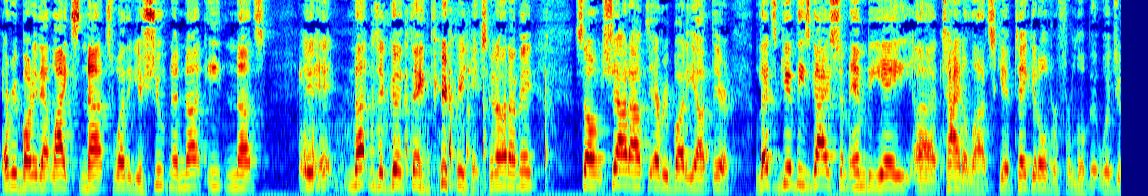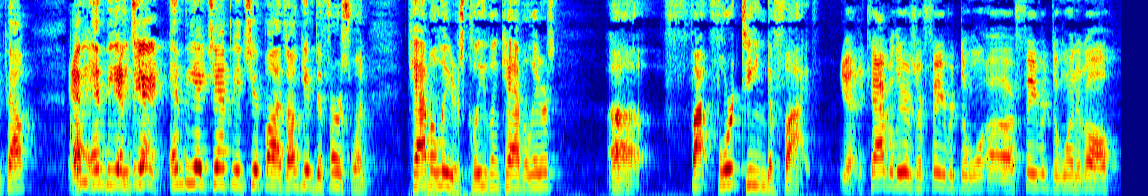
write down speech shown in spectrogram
everybody that likes nuts, whether you're shooting a nut, eating nuts. It, it, nutting's a good thing, period. You know what I mean? So shout out to everybody out there. Let's give these guys some NBA uh, title odds. Skip, take it over for a little bit, would you, pal? Uh, N- NBA cha- NBA. NBA championship odds. I'll give the first one. Cavaliers, Cleveland Cavaliers, uh, fi- fourteen to five. Yeah, the Cavaliers are favored to uh, favored to win it all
